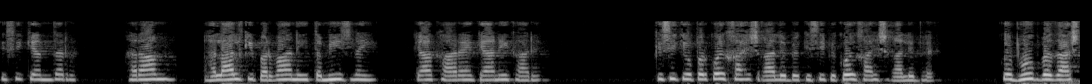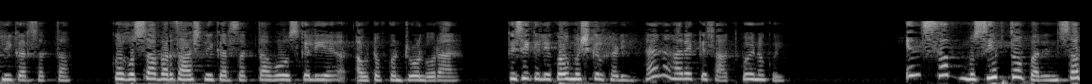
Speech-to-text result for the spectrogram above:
کسی کے اندر حرام، حلال کی پرواہ نہیں، تمیز نہیں، کیا کھا رہے ہیں، کیا نہیں کھا رہے۔ کسی کے اوپر کوئی خواہش غالب ہے، کسی پہ کوئی خواہش غالب ہے۔ کوئی بھوک برداشت نہیں کر سکتا، کوئی غصہ برداشت نہیں کر سکتا، وہ اس کے لیے آؤٹ آف کنٹرول ہو رہا ہے۔ کسی کے لیے کوئی مشکل کھڑی ہے نا، ہر ایک کے ساتھ، کوئی نہ کوئی۔ ان سب مصیبتوں پر، ان سب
